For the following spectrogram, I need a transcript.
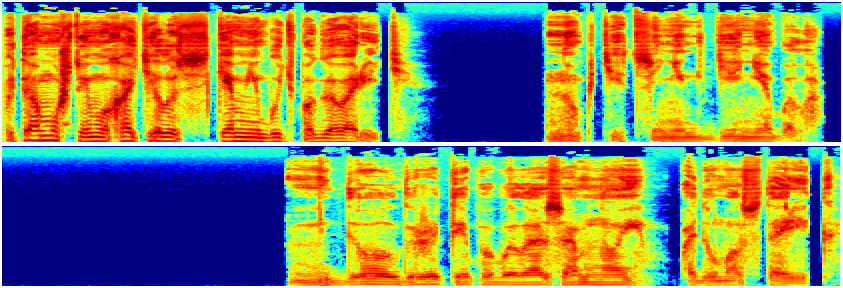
потому что ему хотелось с кем-нибудь поговорить. Но птицы нигде не было. «Недолго же ты побыла со мной», — подумал старик.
